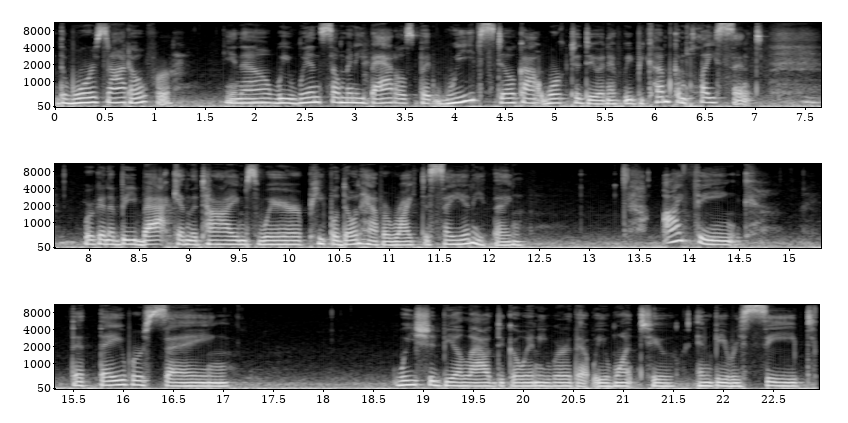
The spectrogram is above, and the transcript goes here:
the war is not over. You know, we win so many battles, but we've still got work to do. And if we become complacent, we're going to be back in the times where people don't have a right to say anything. I think that they were saying we should be allowed to go anywhere that we want to and be received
